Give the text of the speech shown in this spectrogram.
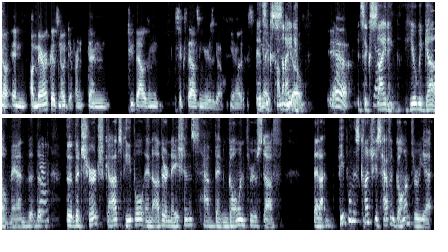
know, and America is no different than 2,000, 6,000 years ago. You know, it's, it's exciting. Yeah. It's exciting. Yeah. Here we go, man. The, the, yeah. the, the church, God's people, and other nations have been going through stuff that I, people in this country just haven't gone through yet.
